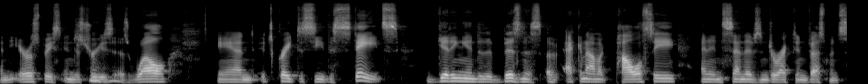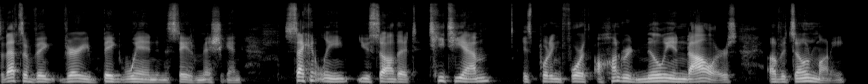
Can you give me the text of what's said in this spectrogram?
and the aerospace industries mm-hmm. as well. And it's great to see the states getting into the business of economic policy and incentives and direct investments. So that's a big, very big win in the state of Michigan. Secondly, you saw that TTM is putting forth $100 million of its own money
